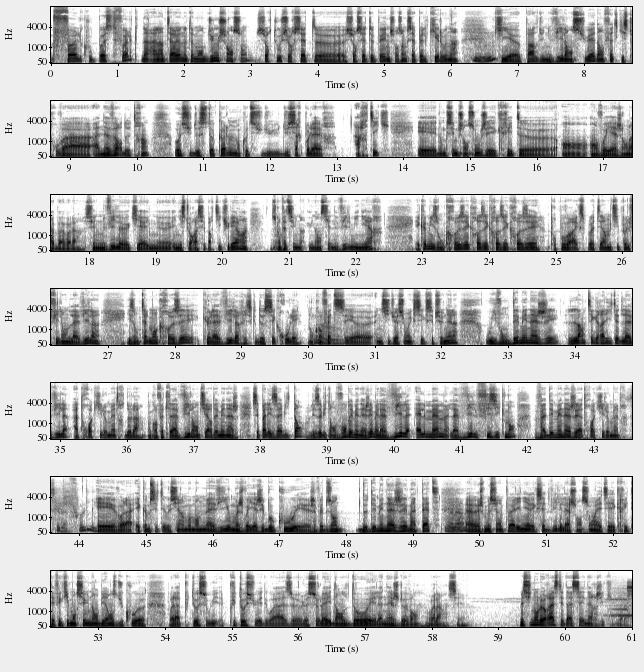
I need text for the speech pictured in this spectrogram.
folk ou post-folk à l'intérieur notamment d'une chanson, surtout sur cette euh, sur cette EP, une chanson qui s'appelle Kiruna, Mhm. qui euh, parle d'une ville en Suède en fait qui se trouve à, à 9 heures de train au-dessus de Stockholm, donc au-dessus du, du cercle polaire arctique. Et donc c'est une chanson que j'ai écrite euh, en, en voyageant là-bas voilà. C'est une ville euh, qui a une, une histoire assez particulière parce qu'en fait c'est une, une ancienne ville minière. Et comme ils ont creusé creusé creusé creusé pour pouvoir exploiter un petit peu le filon de la ville ils ont tellement creusé que la ville risque de s'écrouler. Donc en fait c'est euh, une situation ex- exceptionnelle où ils vont déménager l'intégralité de la ville à 3 km de là. Donc en fait la ville entière déménage. C'est pas les habitants les habitants vont déménager mais la ville elle-même la ville physiquement va déménager à 3 km C'est la folie. et voilà et comme c'était aussi un moment de ma vie où moi je voyageais beaucoup et j'avais besoin de déménager ma tête Voilà. euh, je me suis un peu aligné avec cette ville et la chanson a été écrite. Effectivement, c'est une ambiance du coup, euh, voilà, plutôt suédoise, euh, le soleil dans le dos et la neige devant. Voilà, c'est. Mais sinon, le reste est assez énergique. Voilà.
